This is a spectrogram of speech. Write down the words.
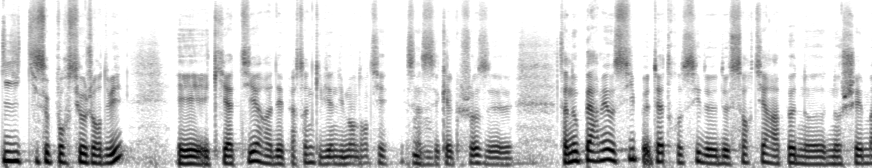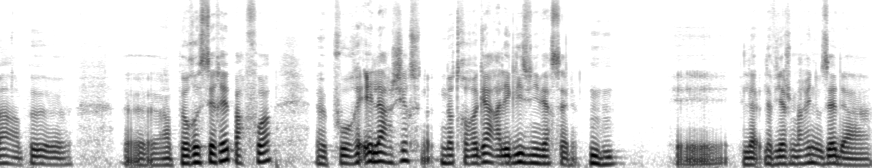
qui se poursuit aujourd'hui et, qui attire des personnes qui viennent du monde entier. Et ça, mhm. c'est quelque chose. ça nous permet aussi, peut-être aussi, de, sortir un peu de nos, schémas un peu, euh, un peu resserrés parfois, euh, pour élargir notre regard à l'Église universelle. Mhm. Et la, Vierge Marie nous aide à,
